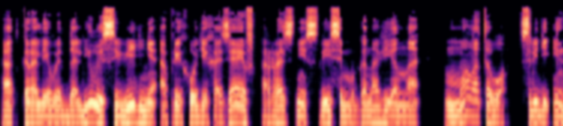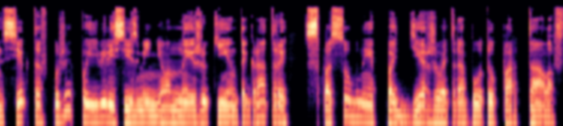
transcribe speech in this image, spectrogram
От королевы Далилы сведения о приходе хозяев разнеслись мгновенно. Мало того, среди инсектов уже появились измененные жуки-интеграторы, способные поддерживать работу порталов.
